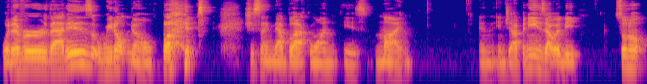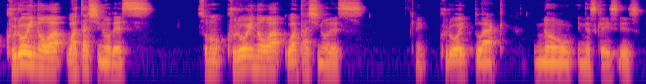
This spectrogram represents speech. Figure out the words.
Whatever that is, we don't know, but she's saying that black one is mine. And in Japanese, that would be その黒いのは私のです。 その黒いのは私のです。Okay? 黒い black, no in this case is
